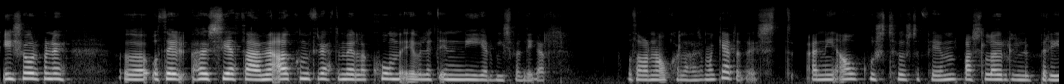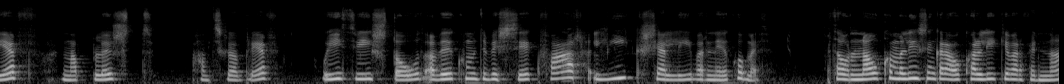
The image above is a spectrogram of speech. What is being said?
í sjórfinu uh, og þeir hafði séð það að með aðkomi fréttameðla komu yfirleitt inn nýjar vísbendingar. Og það var nákvæmlega það sem að geta þeist. En í ágúst 2005 bast lauruglunu bref, nafnlaust, handskrifa bref og í því stóð að viðkomandi vissi hvar lík Shelly var niður komið. Það voru nákvæma lýsingar á hvar líki var að finna,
